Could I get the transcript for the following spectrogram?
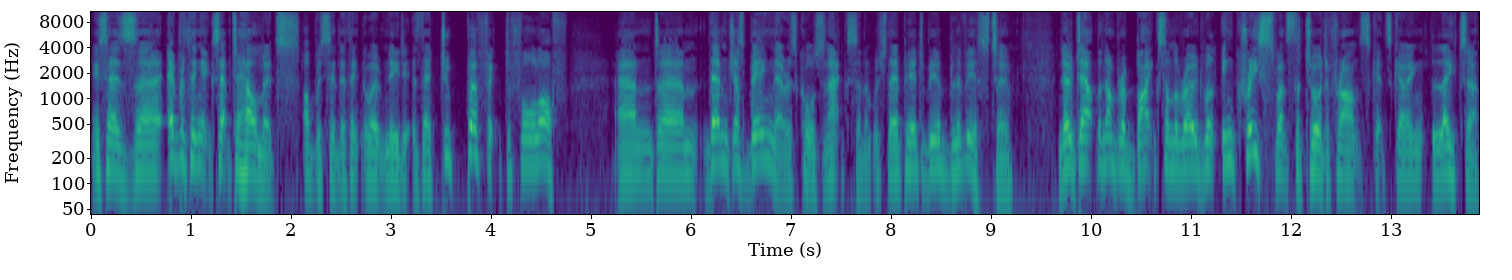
He says, uh, everything except a helmet. Obviously, they think they won't need it as they're too perfect to fall off. And um, them just being there has caused an accident, which they appear to be oblivious to. No doubt the number of bikes on the road will increase once the Tour de France gets going later.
